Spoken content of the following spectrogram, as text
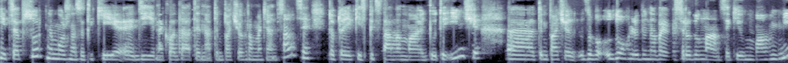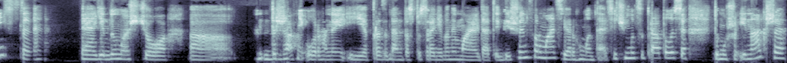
Ні, це абсурд. Не можна за такі е, дії накладати на тим паче громадян санкції, тобто якісь підстави мають бути інші. Е, тим паче з, огляду на весь резонанс, який мав місце, е, я думаю, що державні органи і президент безпосередньо вони мають дати більше інформації, аргументації, чому це трапилося, тому що інакше.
